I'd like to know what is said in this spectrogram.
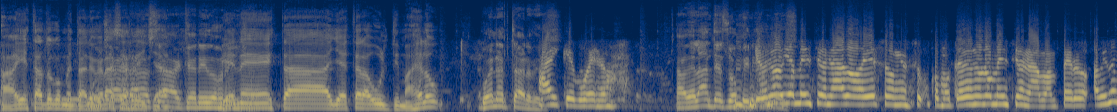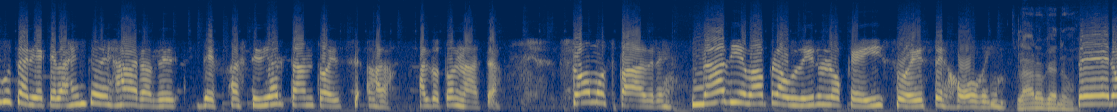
Ahí está tu comentario. Muchas Gracias, gracias, Richard. querido Viene esta, ya está la última. Hello. Buenas tardes. Ay, qué bueno. Adelante su opinión. Yo no había Luis. mencionado eso, en su- como ustedes no lo mencionaban, pero a mí me gustaría que la gente dejara de, de fastidiar tanto a ese- a- al doctor Natra. Somos padres. Nadie va a aplaudir lo que hizo ese joven. Claro que no. Pero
